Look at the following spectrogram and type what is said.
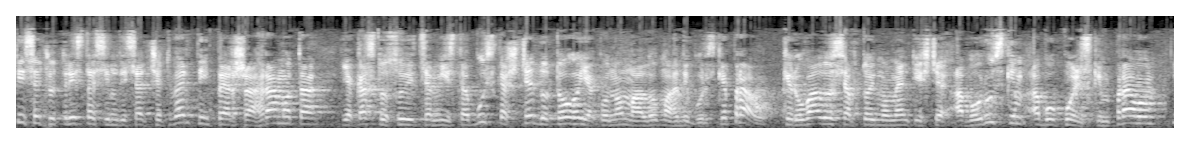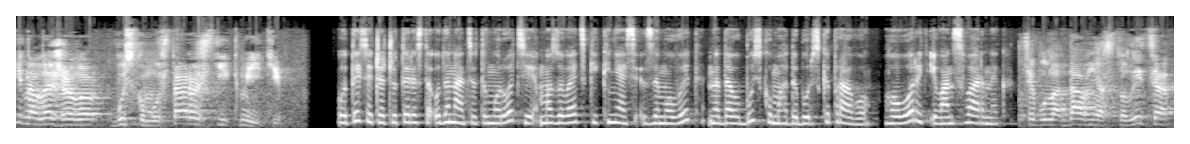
1374 перша грамота, яка стосується міста Бузька ще до того, як воно мало магдебурзьке право. Керувалося в той момент іще або руським, або польським правом і належало бузькому старості Кміті. У 1411 році мазовецький князь Зимовит надав Бузьку магдебурзьке право, говорить Іван Сварник. Це була давня столиця,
